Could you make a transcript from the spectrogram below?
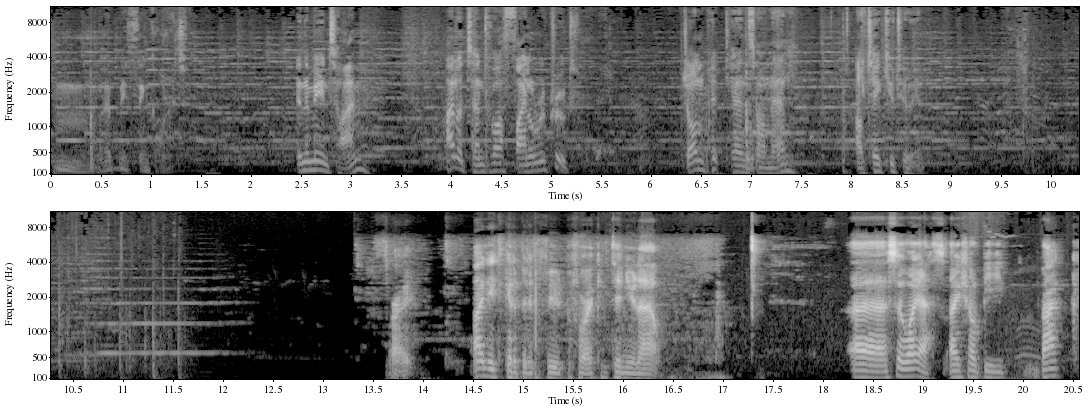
Hmm, let me think on it. In the meantime, I'll attend to our final recruit. John Pitcairn's our man. I'll take you to him. Right. I need to get a bit of food before I continue now. Uh, so uh, yes, I shall be back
